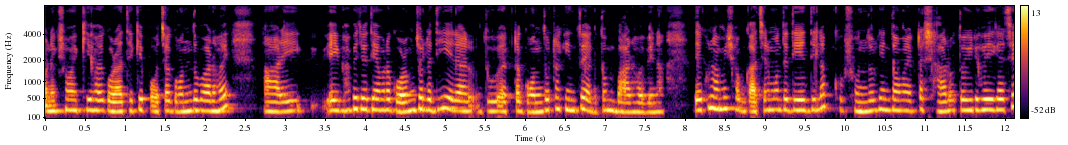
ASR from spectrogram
অনেক সময় কী হয়, গোড়া থেকে পচা গন্ধ বার হয়। আর এই, এইভাবে যদি আমরা গরম জলে দিই, এর আর দু একটা গন্ধটা কিন্তু একদম বার হবে না। দেখুন, আমি সব গাছের মধ্যে দিয়ে দিলাম, খুব সুন্দর কিন্তু আমার একটা সারও তৈরি হয়ে গেছে।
